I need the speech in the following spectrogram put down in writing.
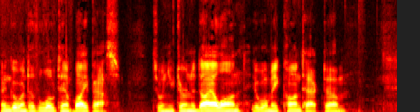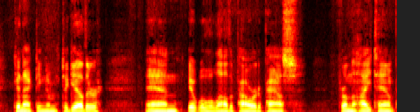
and go into the low temp bypass. So when you turn the dial on, it will make contact um, connecting them together and it will allow the power to pass from the high temp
